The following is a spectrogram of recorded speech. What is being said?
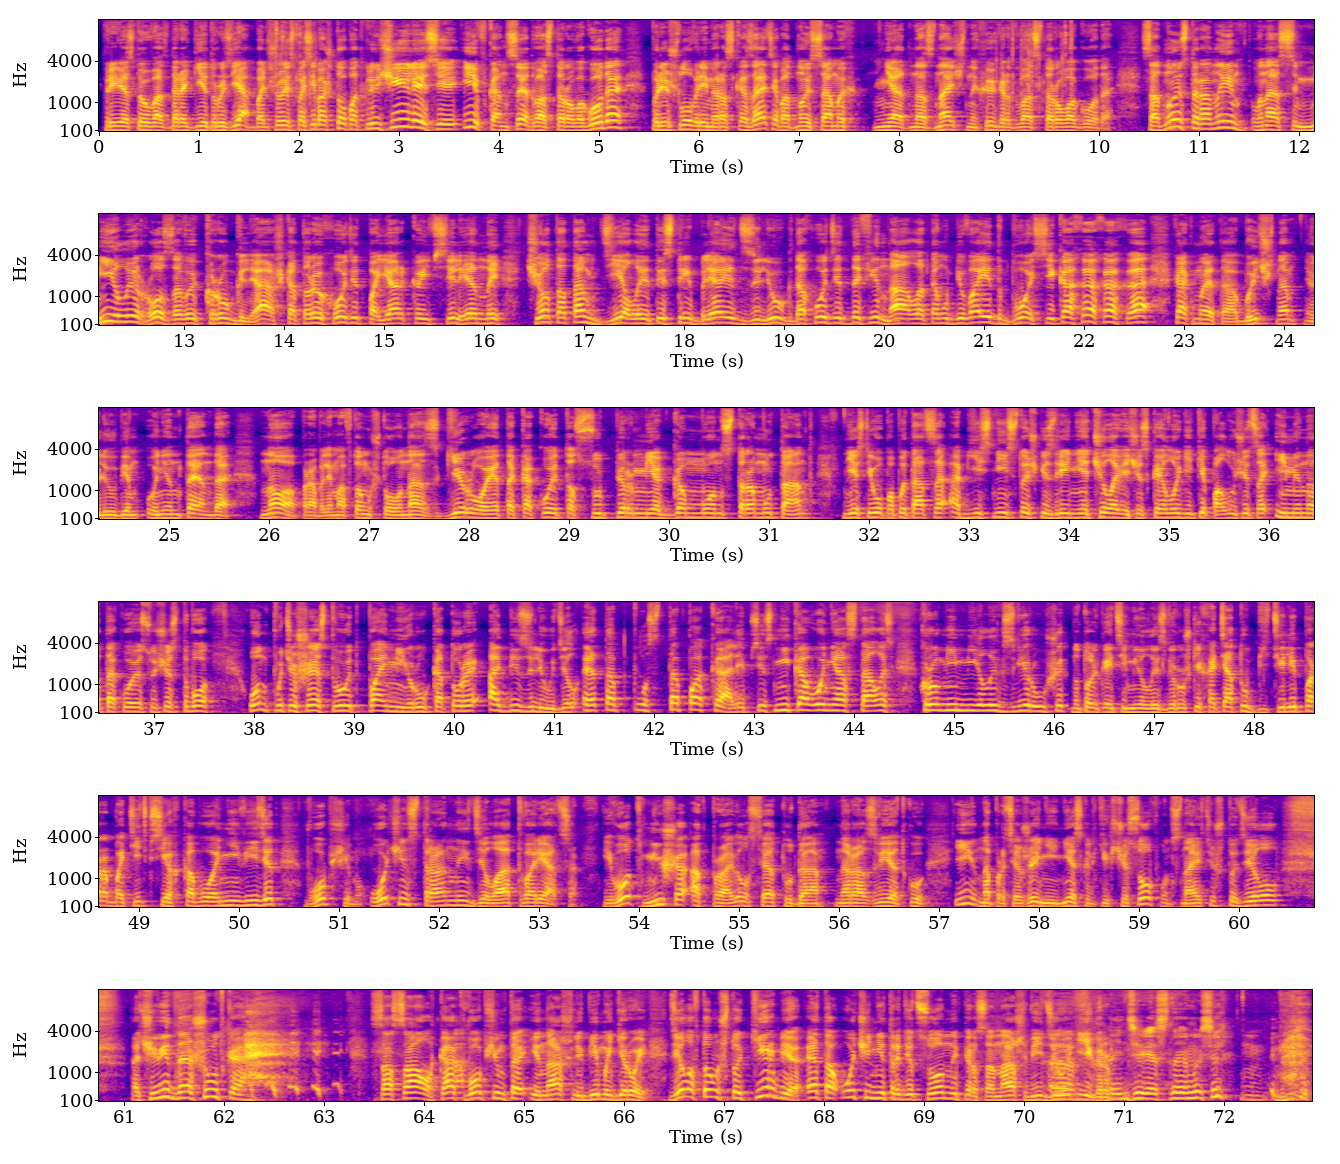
Приветствую вас, дорогие друзья. Большое спасибо, что подключились. И в конце 22 года пришло время рассказать об одной из самых неоднозначных игр 22 года. С одной стороны, у нас милый розовый кругляш, который ходит по яркой вселенной, что-то там делает, истребляет злюк, доходит до финала, там убивает боссика, ха-ха-ха, как мы это обычно любим у Nintendo. Но проблема в том, что у нас герой это какой-то супер-мега мега-монстра-мутант. Если его попытаться объяснить с точки зрения человеческой логики, получится именно такое существо. Он путешествует по миру, который обезлюдил. Это постапокалипсис. Никого не осталось, кроме милых зверушек. Но только эти милые зверушки хотят убить или поработить всех, кого они видят. В общем, очень странные дела творятся. И вот Миша отправился туда на разведку. И на протяжении нескольких часов он, знаете, что делал? Очевидная шутка сосал, как, в общем-то, и наш любимый герой. Дело в том, что Кирби это очень нетрадиционный персонаж видеоигр. Интересная мысль.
